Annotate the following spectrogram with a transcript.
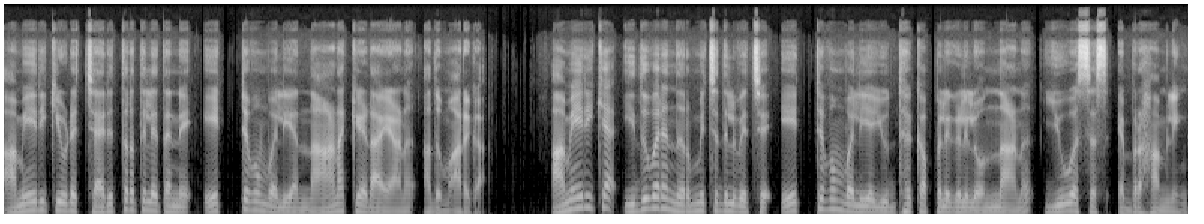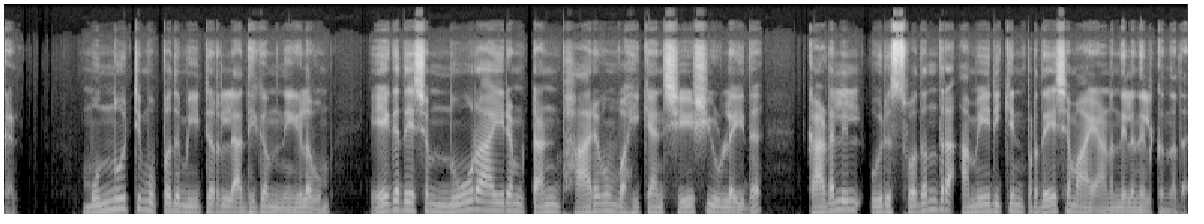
അമേരിക്കയുടെ ചരിത്രത്തിലെ തന്നെ ഏറ്റവും വലിയ നാണക്കേടായാണ് അത് മാറുക. അമേരിക്ക ഇതുവരെ നിർമ്മിച്ചതിൽ വെച്ച് ഏറ്റവും വലിയ യുദ്ധക്കപ്പലുകളിലൊന്നാണ് U S S Abraham Lincoln. മുന്നൂറ്റി മുപ്പത് മീറ്ററിലധികം നീളവും ഏകദേശം നൂറായിരം ടൺ ഭാരവും വഹിക്കാൻ ശേഷിയുള്ള ഇത് കടലിൽ ഒരു സ്വതന്ത്ര അമേരിക്കൻ പ്രദേശമായാണ് നിലനിൽക്കുന്നത്.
